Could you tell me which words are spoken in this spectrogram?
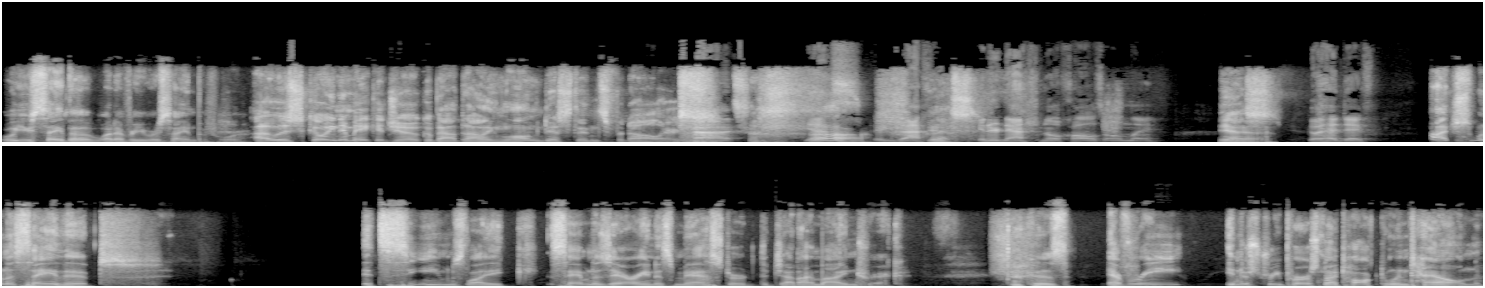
will you say the whatever you were saying before I was going to make a joke about dialing long distance for dollars. Uh, Yes, Ah, exactly. yes. International calls only. yes. Go ahead, Dave. I just want to say that it seems like Sam Nazarian has mastered the Jedi mind trick because every industry person I talk to in town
